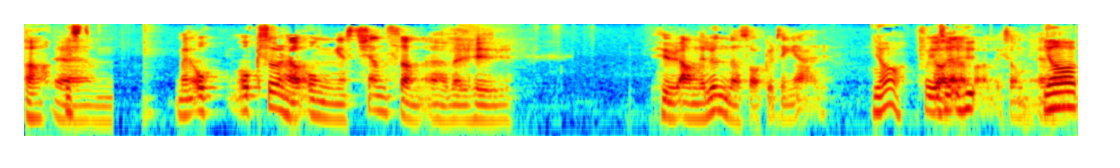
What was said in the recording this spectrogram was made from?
Ja, visst. Men också den här ångestkänslan över hur Hur annorlunda saker och ting är Ja, Får jag Alltså, i alla fall liksom. Ehm, ja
